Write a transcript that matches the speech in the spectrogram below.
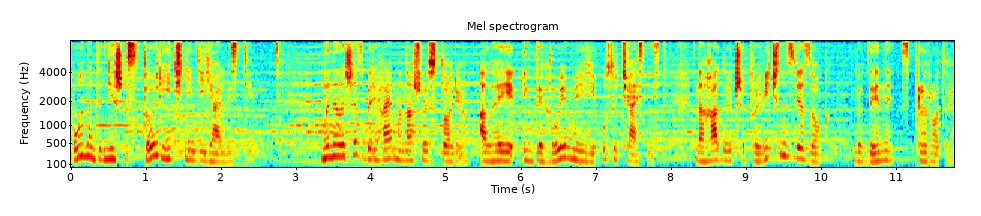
понад ніж сторічній діяльності. Ми не лише зберігаємо нашу історію, але й інтегруємо її у сучасність, нагадуючи про вічний зв'язок людини з природою.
